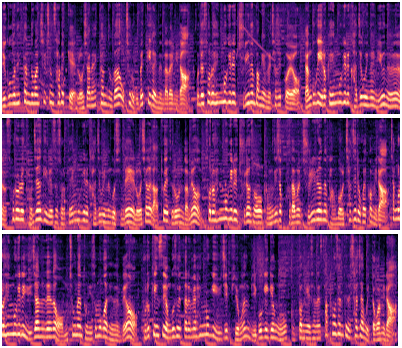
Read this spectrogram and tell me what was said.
미국은 핵탄두만 7,400개, 러시아는 핵탄두가 5,500개가 있는 나라입니다. 근데 서로 핵무기를 줄이는 방향을 찾을 거예요. 양국이 이렇게 핵무기를 가지고 있는 이유는 서로를 견제하기 위해서 저렇게 핵무기를 가지고 있는 것인데 러시아가 나토에 들어온다면 서로 핵무기를 줄여서 경제적 부담을 줄이려는 방법을 찾으려고 할 겁니다. 참고로 핵무기를 유지하는 데는 엄청난 돈이 소모가 되는데요. 브루킹스 연구소에 따르면 핵무기 유지 비용은 미국의 경우 국방 예산의 4%를 차지하고 있다고 합니다.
